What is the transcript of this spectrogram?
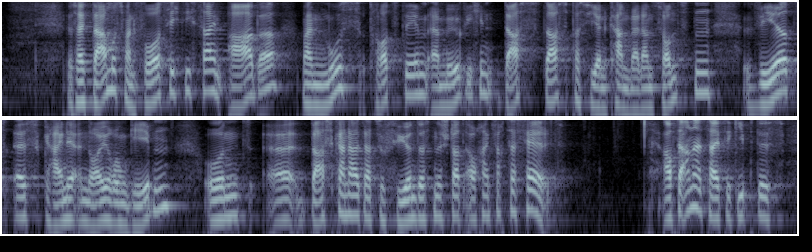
Das heißt, da muss man vorsichtig sein, aber man muss trotzdem ermöglichen, dass das passieren kann, weil ansonsten wird es keine Erneuerung geben und äh, das kann halt dazu führen, dass eine Stadt auch einfach zerfällt. Auf der anderen Seite gibt es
